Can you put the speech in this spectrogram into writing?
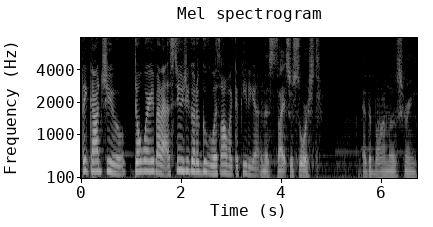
They got you. Don't worry about it. As soon as you go to Google, it's on Wikipedia. and the sites are sourced at the bottom of the screen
